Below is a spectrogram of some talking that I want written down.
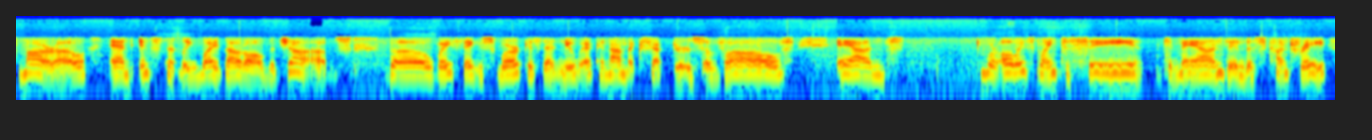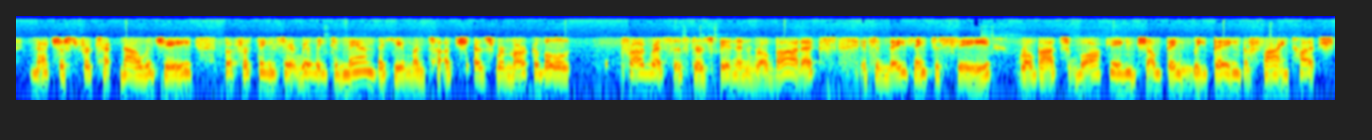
tomorrow and instantly wipe out all the jobs. The way things work is that new economic sectors evolve and we're always going to see demand in this country, not just for technology, but for things that really demand the human touch. As remarkable progress as there's been in robotics, it's amazing to see robots walking, jumping, leaping, the fine touch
